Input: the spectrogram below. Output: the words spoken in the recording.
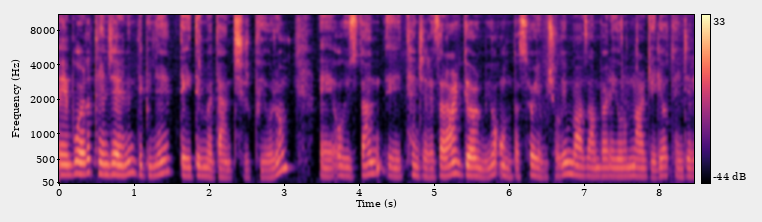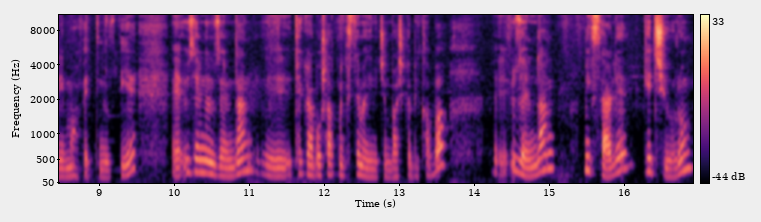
E, bu arada tencerenin dibine değdirmeden çırpıyorum. E, o yüzden e, tencere zarar görmüyor. Onu da söylemiş olayım. Bazen böyle yorumlar geliyor tencereyi mahvettiniz diye. E, üzerinden üzerinden e, tekrar boşaltmak istemediğim için başka bir kaba e, üzerinden mikserle geçiyorum.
